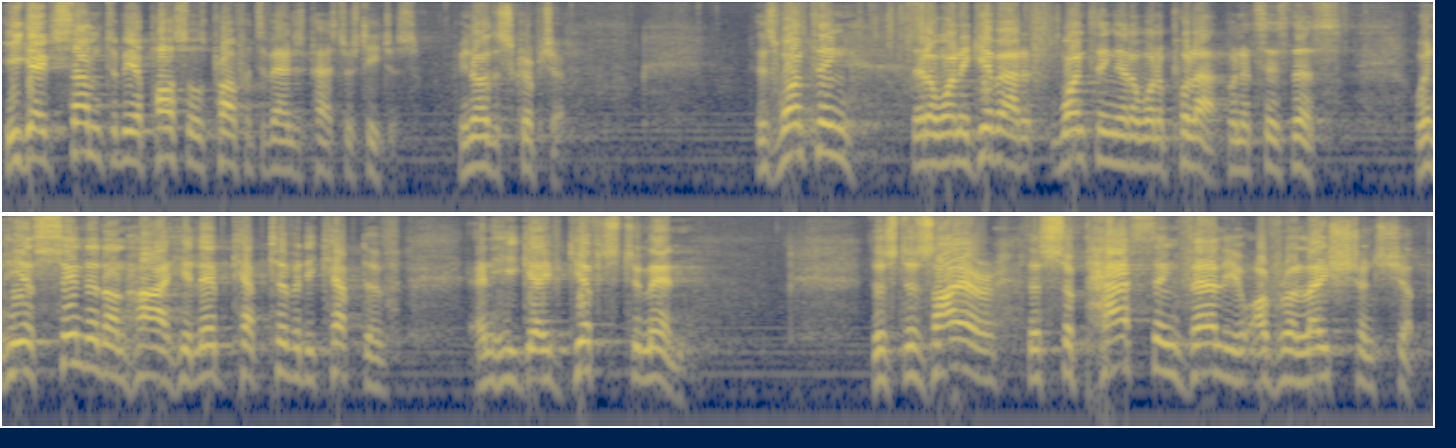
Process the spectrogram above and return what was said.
He gave some to be apostles, prophets, evangelists, pastors, teachers. You know the scripture. There's one thing that I want to give out, one thing that I want to pull out when it says this. When he ascended on high, he led captivity captive, and he gave gifts to men. This desire, the surpassing value of relationship.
